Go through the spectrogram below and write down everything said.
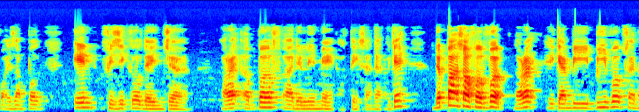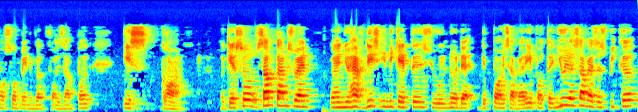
For example in physical danger all right above uh, the limit or things like that okay? The parts of a verb all right it can be be verbs and also main verb. For example is gone okay so sometimes when when you have these indicators you will know that the points are very important. You yourself as a speaker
